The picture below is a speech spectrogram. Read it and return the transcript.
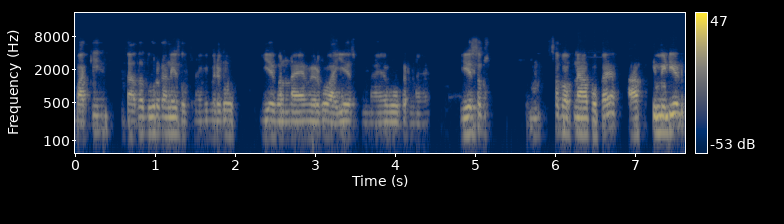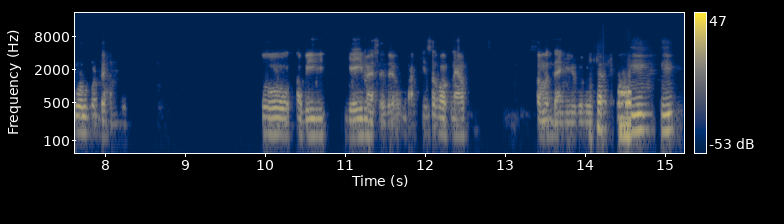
बाकी ज़्यादा दूर का नहीं सोचना है कि मेरे को ये बनना है, मेरे को आई बनना है, वो करना है। ये सब सब अपने आप होता है। आप इमीडिएट गोल पर ध्यान दो। तो अभी यही मैसेज है। बाकी सब अपने आप समझ जाएँगे ज़रूर एक एक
